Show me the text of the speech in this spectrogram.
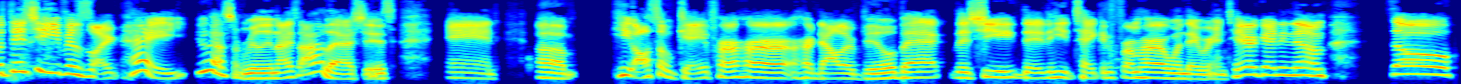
But then she even's like, "Hey, you have some really nice eyelashes," and um, he also gave her her her dollar bill back that she that he'd taken from her when they were interrogating them. So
